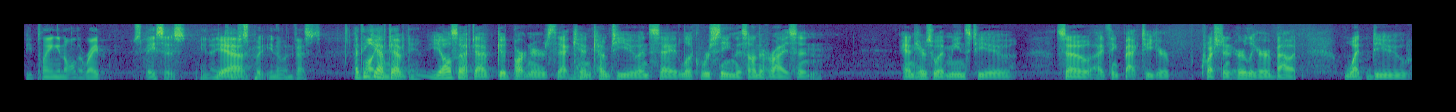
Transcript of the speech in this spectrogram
be playing in all the right spaces. You know, you Yeah. can't just put you know invest. I think you have to have. You also have to have good partners that can come to you and say, "Look, we're seeing this on the horizon, and here's what it means to you." So I think back to your question earlier about what do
